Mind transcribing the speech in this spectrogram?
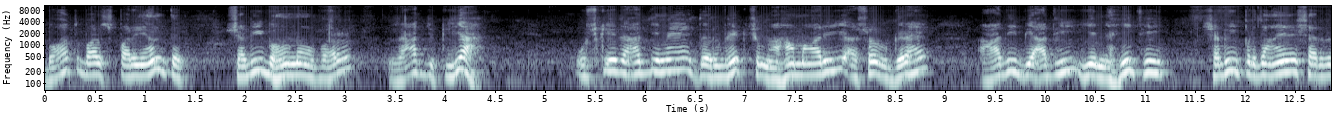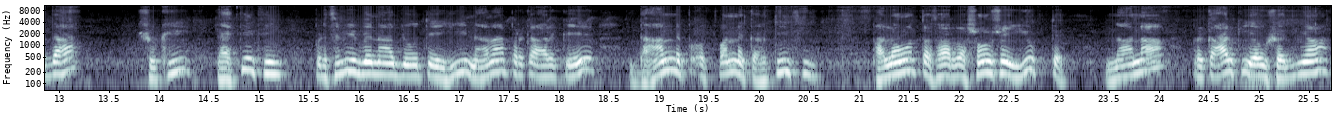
बहुत वर्ष पर्यंत सभी भवनों पर राज्य किया। उसके राज्य में दुर्भिक्ष, महामारी, अशुभ ग्रह आदि व्याधि ये नहीं थी। सभी प्रजाएँ सर्वदा सुखी रहती थीं। पृथ्वी बिना जोते ही नाना प्रकार के धान्य उत्पन्न करती थी। फलों तथा रसों से युक्त नाना प्रकार की औषधियाँ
